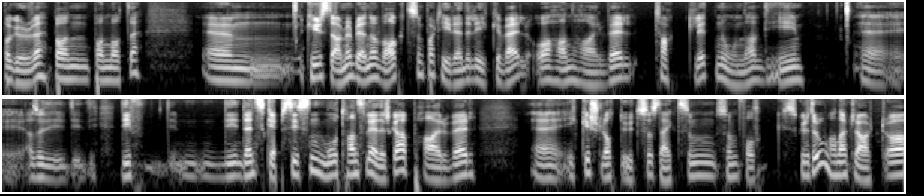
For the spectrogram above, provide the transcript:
på gulvet, på en, på en måte. Um, Keir Starmer ble nå valgt som partileder likevel, og han har vel taklet noen av de eh, altså de, de, de, Den skepsisen mot hans lederskap har vel eh, ikke slått ut så sterkt som, som, folk skulle tro. Han har klart å,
